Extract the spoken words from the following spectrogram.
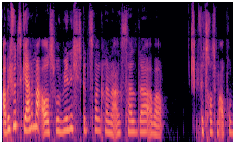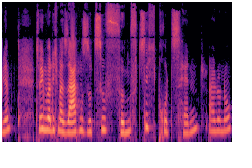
Aber ich würde es gerne mal ausprobieren. Ich bin zwar ein kleiner Angsthase da, aber ich will es trotzdem mal ausprobieren. Deswegen würde ich mal sagen, so zu 50 Prozent. I don't know.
